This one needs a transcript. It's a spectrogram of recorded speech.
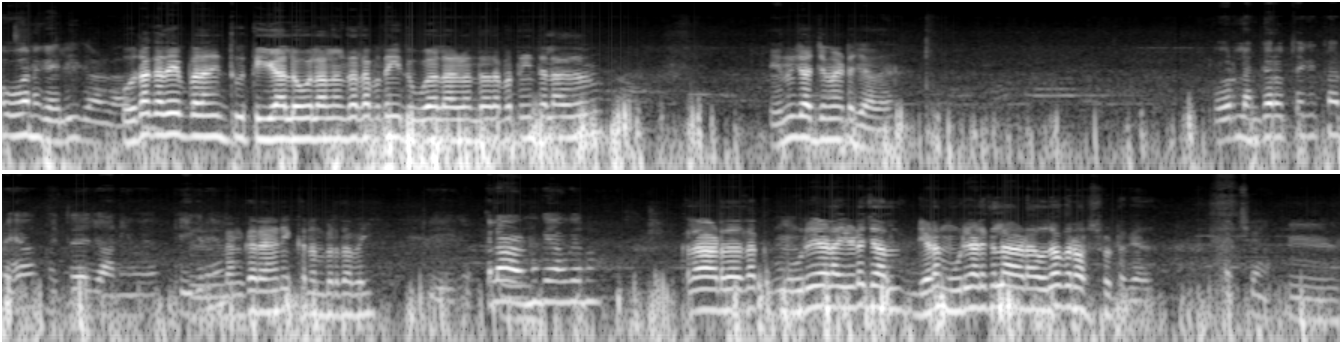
ਉਹ ਅਣਗਹਿਲੀ ਦਾ ਗੱਲ। ਉਹ ਤਾਂ ਕਦੇ ਪਤਾ ਨਹੀਂ ਤੂੰ ਤੀਆ ਲੋ ਲਾ ਲੈਂਦਾ ਤਾਂ ਪਤਾ ਨਹੀਂ ਦੂਆ ਲਾ ਲੈਂਦਾ ਤਾਂ ਪਤਾ ਨਹੀਂ ਤਾਂ ਲੱਗਦਾ ਉਹਨੂੰ ਇਹਨੂੰ ਜੱਜਮੈਂਟ ਜ਼ਿਆਦਾ ਹੈ। ਹੋਰ ਲੰਗਰ ਉੱਥੇ ਕਿੱਕਾ ਰਿਹਾ? ਇੱਥੇ ਜਾ ਨਹੀਂ ਹੋਇਆ। ਠੀਕ ਰਿਹਾ? ਲੰਗਰ ਐਨ ਇੱਕ ਨੰਬਰ ਦਾ ਬਾਈ। ਠੀਕ ਹੈ। ਕਲਾੜ ਨੂੰ ਗਿਆ ਨਾ ਕਲਾੜ ਦਾ ਤਾਂ ਮੂਰੇ ਵਾਲਾ ਜਿਹੜਾ ਚੱਲ ਜਿਹੜਾ ਮੂਰੇ ਵਾਲਾ ਕਲਾੜ ਆ ਉਹਦਾ ਕ੍ਰਾਸ ਟੁੱਟ ਗਿਆ। ਅੱਛਾ। ਹੂੰ।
